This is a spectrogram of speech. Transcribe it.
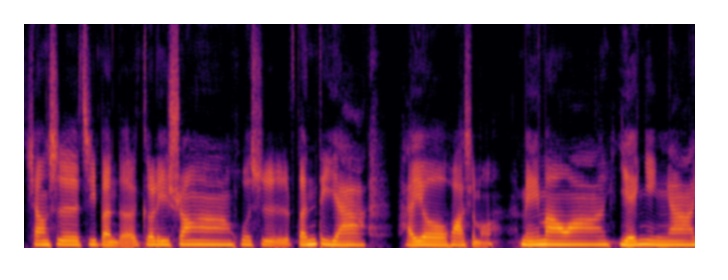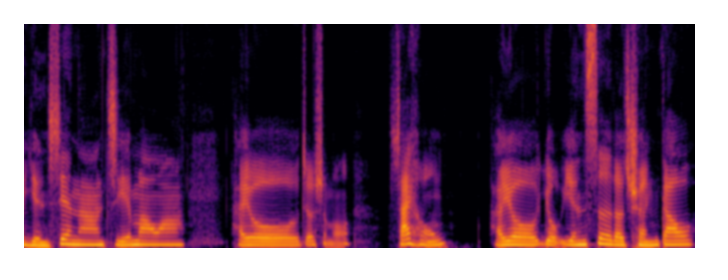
像是基本的隔离霜啊，或是粉底啊，还有画什么眉毛啊、眼影啊、眼线啊、睫毛啊，还有叫什么腮红，还有有颜色的唇膏，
